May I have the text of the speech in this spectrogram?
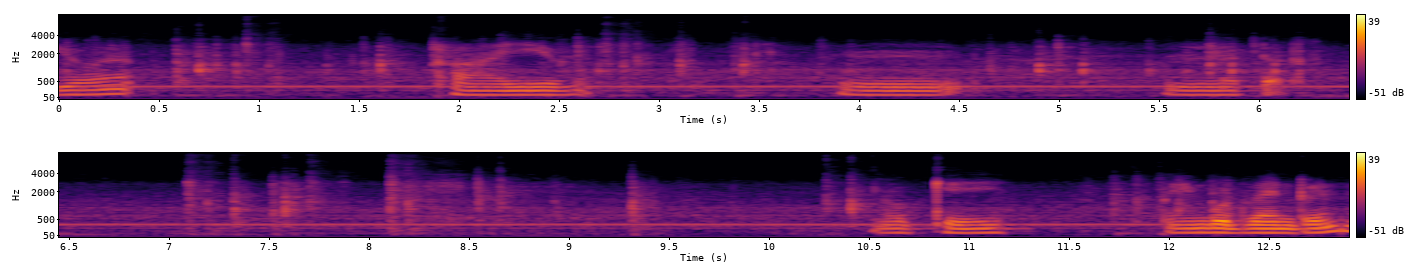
Your five letter okay input vendrin வேண்டேன்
